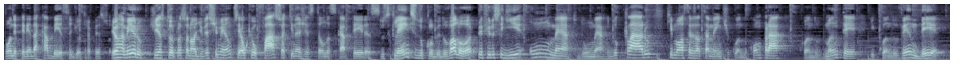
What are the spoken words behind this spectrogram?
vão depender da cabeça de outra pessoa. Eu, Ramiro, gestor profissional de investimentos, é o que eu faço aqui na gestão das carteiras dos clientes do Clube do Valor. Prefiro seguir um método, um método claro que mostra exatamente quando comprar, quando manter e quando vender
